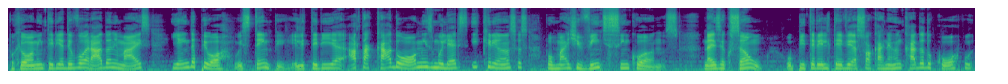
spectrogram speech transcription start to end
porque o homem teria devorado animais e ainda pior, o Stamp ele teria atacado homens, mulheres e crianças por mais de 25 anos. Na execução, o Peter ele teve a sua carne arrancada do corpo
